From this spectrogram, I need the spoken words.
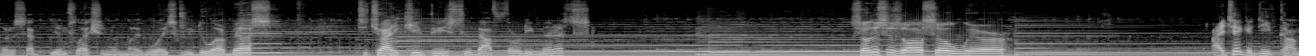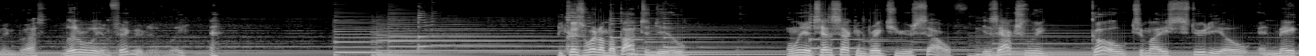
Notice that the inflection of my voice. We do our best to try to keep these to about 30 minutes. So, this is also where I take a deep, calming breath, literally and figuratively. Because what I'm about to do, only a 10 second break to yourself, is actually go to my studio and make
